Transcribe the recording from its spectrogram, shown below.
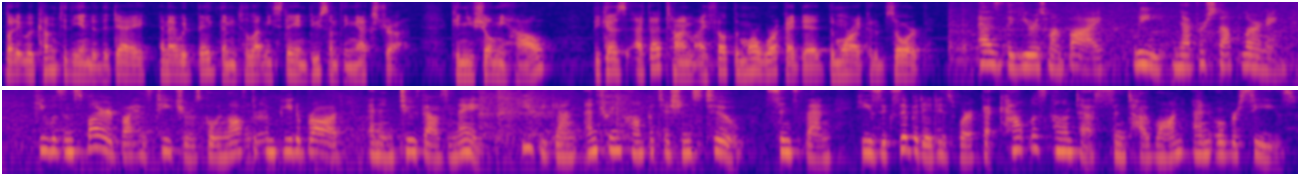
but it would come to the end of the day, and I would beg them to let me stay and do something extra. Can you show me how? Because at that time, I felt the more work I did, the more I could absorb. As the years went by, Li never stopped learning. He was inspired by his teachers going off to compete abroad, and in 2008, he began entering competitions too. Since then, he's exhibited his work at countless contests in Taiwan and overseas.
